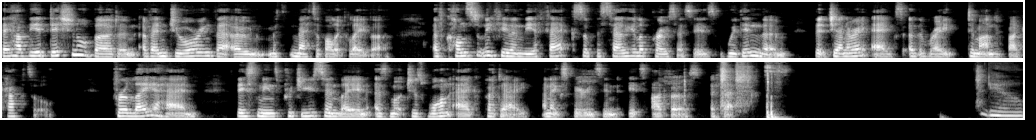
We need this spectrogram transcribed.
They have the additional burden of enduring their own metabolic labour, of constantly feeling the effects of the cellular processes within them that generate eggs at the rate demanded by capital. For a layer hen, this means producing and laying as much as one egg per day and experiencing its adverse effects. Yeah.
